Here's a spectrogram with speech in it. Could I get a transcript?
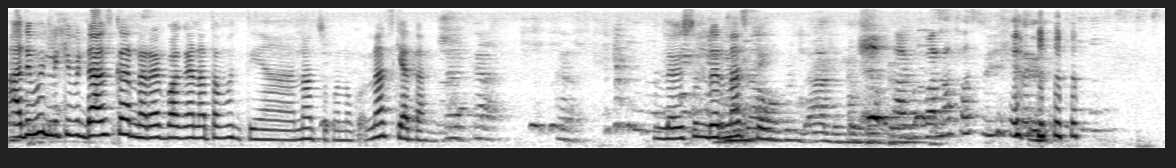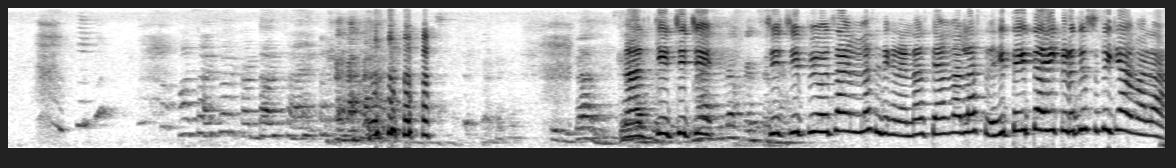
आधी म्हणली की मी डान्स करणार आहे बघा ना आता म्हणते "हा, नाचू का नको? नाच की आता. लय सुंदर नाचते. नाच की चिची चिची पिओ चांगली नसते तिकडे. नसते आम्हाला असते इथं इथं इकडे दिसते की आम्हाला.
